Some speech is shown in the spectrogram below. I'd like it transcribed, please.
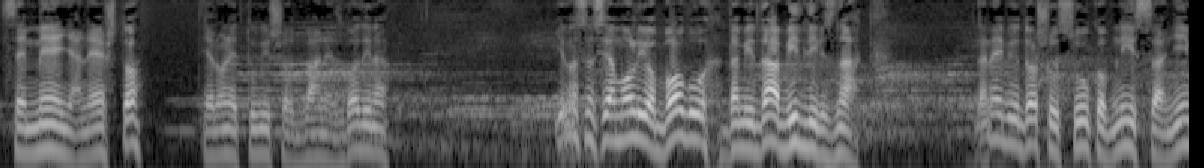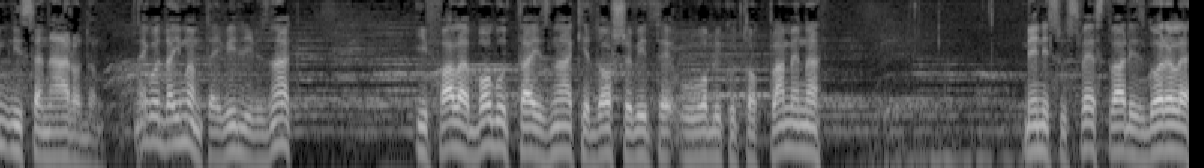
se menja nešto, jer on je tu više od 12 godina. Onda sam se ja molio Bogu da mi da vidljiv znak. Da ne bi došao u sukob ni sa njim, ni sa narodom. Nego da imam taj vidljiv znak. I hvala Bogu, taj znak je došao, vidite, u obliku tog plamena. Meni su sve stvari izgorele,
